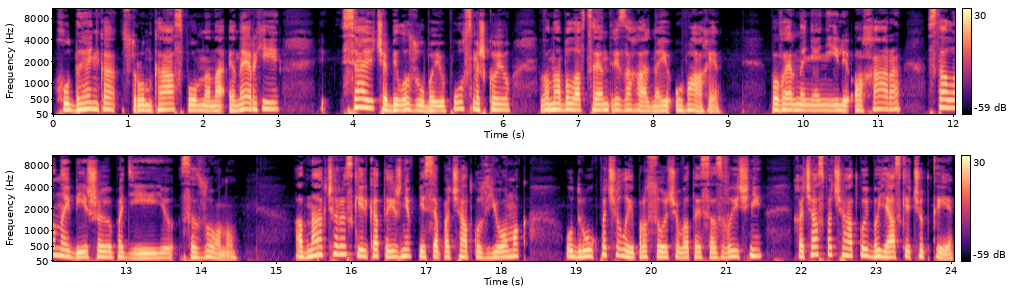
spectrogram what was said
Худенька, струнка, сповнена енергії, сяюча білозубою посмішкою, вона була в центрі загальної уваги. Повернення Нілі Охара стало найбільшою подією сезону. Однак через кілька тижнів після початку зйомок у друг почали просочуватися звичні, хоча спочатку й боязкі чутки.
